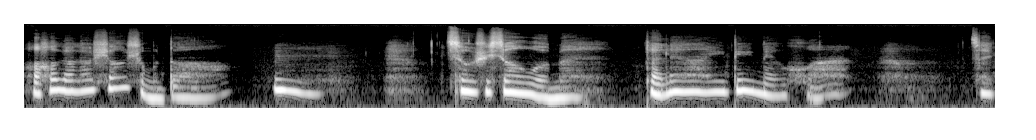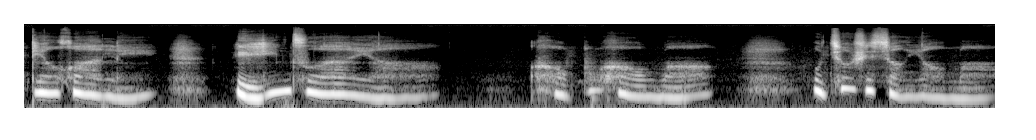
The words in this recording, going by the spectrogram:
好好疗疗伤什么的。嗯，就是像我们谈恋爱异地那会儿，在电话里语音做爱呀，好不好嘛？我就是想要嘛。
